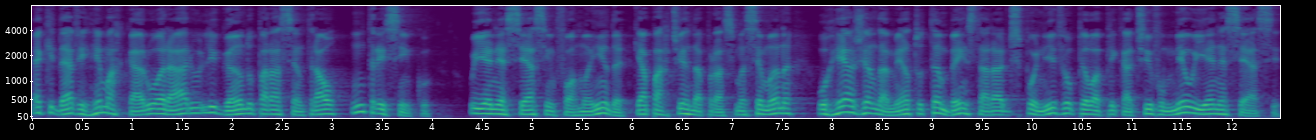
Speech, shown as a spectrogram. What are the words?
é que deve remarcar o horário ligando para a central 135. O INSS informa ainda que, a partir da próxima semana, o reagendamento também estará disponível pelo aplicativo Meu INSS.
